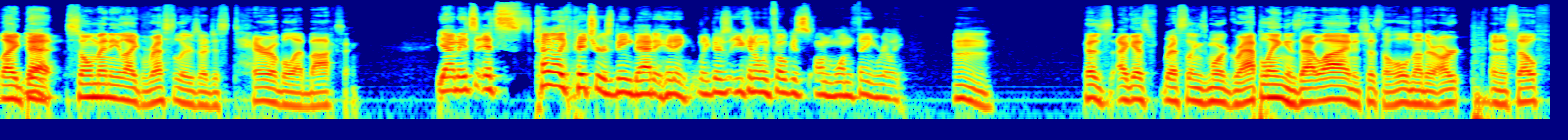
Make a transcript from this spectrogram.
Like Yeah. that so many like wrestlers are just terrible at boxing. Yeah, I mean it's it's kind of like pitchers being bad at hitting. Like there's you can only focus on one thing really. Hmm. Because I guess wrestling's more grappling. Is that why? And it's just a whole nother art in itself,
